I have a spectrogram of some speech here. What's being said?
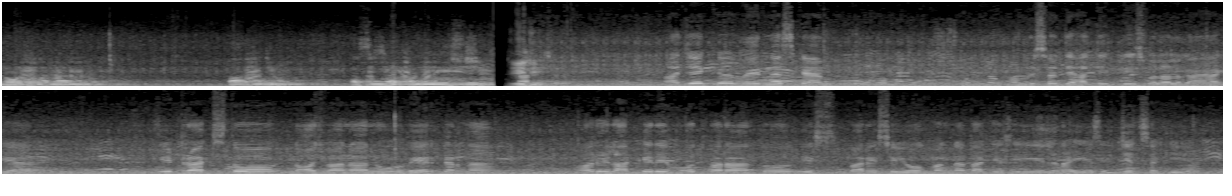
ਨੌਜਵਾਨਾਂ ਨੂੰ ਤਾਂ ਕਿ ਅਸੀਂ ਆਪਣੇ ਇਸ ਜੀ ਜੀ। ਅੱਜ ਇੱਕ ਅਵੇਅਰਨੈਸ ਕੈਂਪ ਅੰਮ੍ਰਿਤਸਰ ਦਿਹਾਤੀ ਪੁਲਿਸ ਵੱਲੋਂ ਲਗਾਇਆ ਗਿਆ ਹੈ ਇਹ ਡਰੱਗਸ ਤੋਂ ਨੌਜਵਾਨਾਂ ਨੂੰ ਅਵੇਅਰ ਕਰਨਾ ਔਰ ਇਲਾਕੇ ਦੇ ਮੋਹਤਵਰਾਂ ਤੋਂ ਇਸ ਬਾਰੇ ਸਹਿਯੋਗ ਮੰਗਣਾ ਤਾਂ ਕਿ ਅਸੀਂ ਇਹ ਲੜਾਈ ਅਸੀਂ ਜਿੱਤ ਸਕੀਏ।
